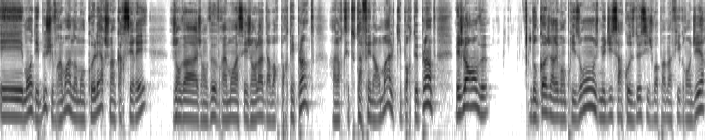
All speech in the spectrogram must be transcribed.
Et moi au début, je suis vraiment un homme en colère, je suis incarcéré. J'en veux, vraiment à ces gens-là d'avoir porté plainte, alors que c'est tout à fait normal qu'ils portent plainte, mais je leur en veux. Donc quand j'arrive en prison, je me dis c'est à cause d'eux si je vois pas ma fille grandir,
